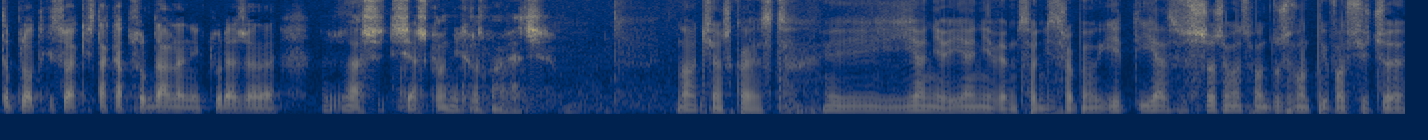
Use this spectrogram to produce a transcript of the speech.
te plotki są jakieś tak absurdalne niektóre, że aż ciężko o nich rozmawiać. No ciężko jest. Ja nie, ja nie wiem, co oni zrobią. Ja szczerze mówiąc mam duże wątpliwości, czy,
